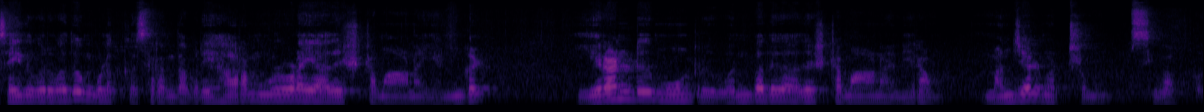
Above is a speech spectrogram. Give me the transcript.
செய்து வருவது உங்களுக்கு சிறந்த பரிகாரம். உங்களுடைய அதிர்ஷ்டமான எண்கள் இரண்டு மூன்று ஒன்பது அதிர்ஷ்டமான நிறம் மஞ்சள் மற்றும் சிவப்பு.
